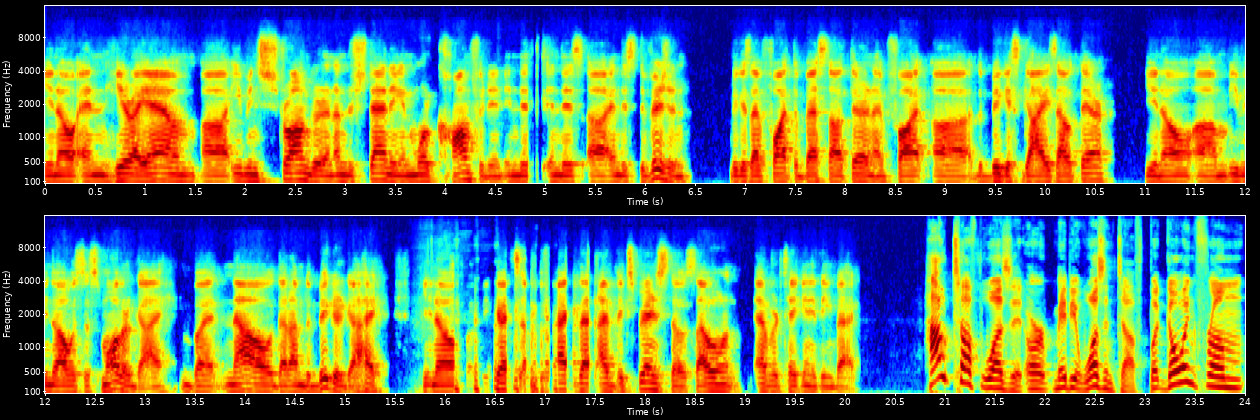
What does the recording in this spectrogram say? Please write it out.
You know, and here I am, uh, even stronger and understanding and more confident in this in this uh, in this division because I've fought the best out there and I've fought uh, the biggest guys out there. You know, um, even though I was a smaller guy, but now that I'm the bigger guy, you know, because of the fact that I've experienced those, I won't ever take anything back. How tough was it, or maybe it wasn't tough, but going from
